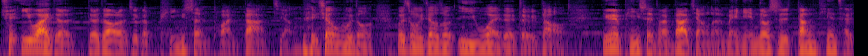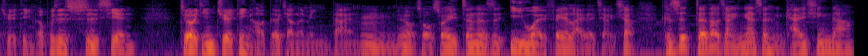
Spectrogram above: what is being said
却意外的得到了这个评审团大奖。等一下，我不懂为什么叫做意外的得到？因为评审团大奖呢，每年都是当天才决定，而不是事先就已经决定好得奖的名单。嗯，没有错，所以真的是意外飞来的奖项。可是得到奖应该是很开心的啊。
